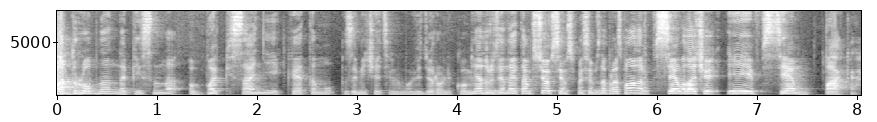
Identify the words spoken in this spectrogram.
подробно написано в описании к этому замечательному видеоролику. У меня, друзья, на этом все. Всем спасибо за просмотр, всем удачи и всем пока!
